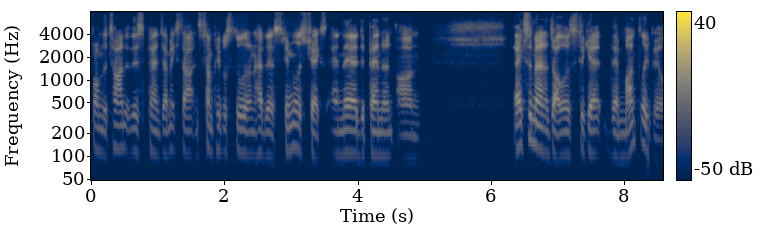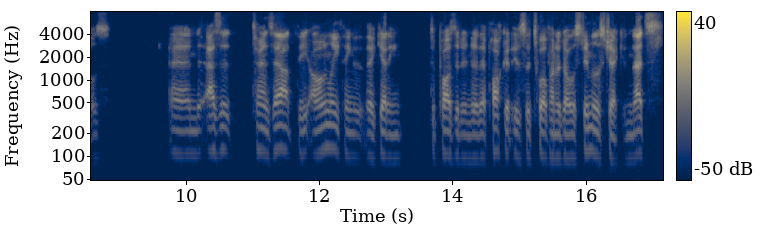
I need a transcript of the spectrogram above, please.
from the time that this pandemic started, and some people still don't have their stimulus checks, and they're dependent on X amount of dollars to get their monthly bills. And as it turns out, the only thing that they're getting deposited into their pocket is a twelve hundred dollars stimulus check, and that's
